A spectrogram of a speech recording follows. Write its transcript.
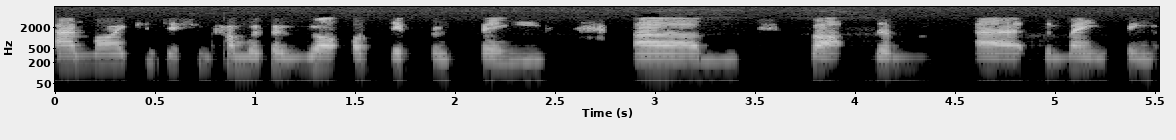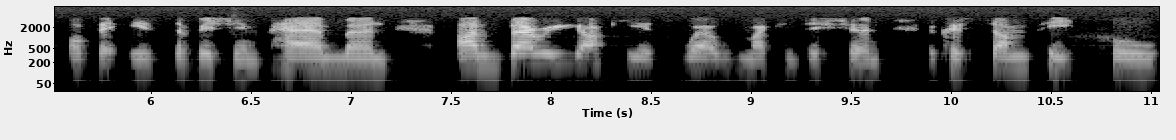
And my condition comes with a lot of different things. Um, but the uh, the main thing of it is the vision impairment. I'm very lucky as well with my condition because some people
